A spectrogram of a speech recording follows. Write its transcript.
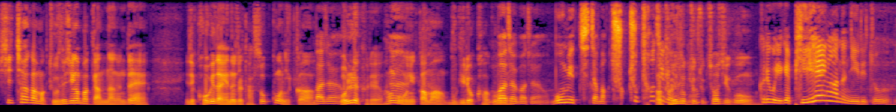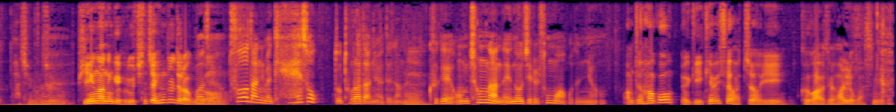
시차가 막 두세 시간밖에 안 나는데 이제 거기다 에너지를 다 쏟고 오니까 맞아요. 원래 그래요. 한국 네. 오니까 막 무기력하고 맞아요, 맞아요. 몸이 진짜 막 축축 처지거든요. 아, 계속 축축 처지고 그리고 이게 비행하는 일이 좀 맞아요, 맞아요. 네. 비행하는 게 그리고 진짜 힘들더라고요. 맞아요. 투어 다니면 계속 또 돌아다녀야 되잖아요. 네. 그게 엄청난 에너지를 소모하거든요. 아무튼 하고 여기 KBS에 왔죠. 이 그거 아세요? 하려고 왔습니다.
